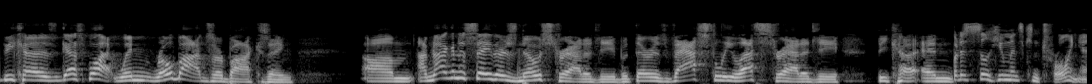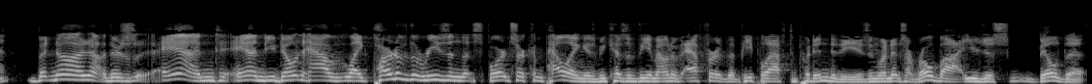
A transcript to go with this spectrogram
because guess what? When robots are boxing, um, I'm not going to say there's no strategy, but there is vastly less strategy because and But it's still humans controlling it. but no, no. There's and and you don't have like part of the reason that sports are compelling is because of the amount of effort that people have to put into these. And when it's a robot, you just build it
